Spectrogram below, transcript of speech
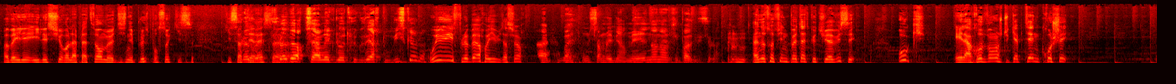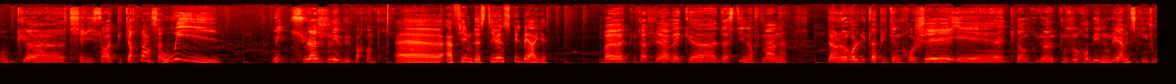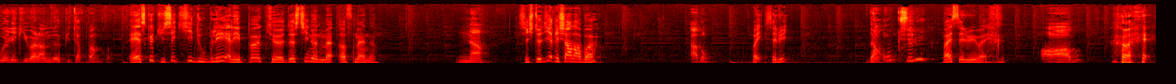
Ah bah il est, il est sur la plateforme Disney Plus pour ceux qui se- qui s'intéressent. Flubber, euh, Flubber, c'est avec le truc vert tout visqueux, là Oui, oui, Flubber, oui, bien sûr. Ouais, ouais, il me semblait bien. Mais non, non, j'ai pas vu celui-là. Un autre film peut-être que tu as vu, c'est Hook et la revanche du Capitaine Crochet. Euh, c'est l'histoire de Peter Pan, ça Oui Oui, celui-là, je l'ai vu, par contre. Euh, un film de Steven Spielberg. Ouais, ouais, tout à fait, avec euh, Dustin Hoffman dans le rôle du capitaine Crochet et donc euh, toujours Robin Williams qui jouait l'équivalent de Peter Pan, quoi. Et est-ce que tu sais qui doublait à l'époque euh, Dustin Hoffma- Hoffman? Non. Si je te dis Richard Darbois. Ah bon? Oui, c'est lui. Dans Hook, c'est lui? Ouais, c'est lui, ouais. Ah bon ouais.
